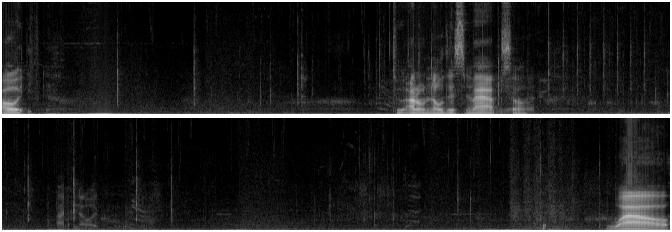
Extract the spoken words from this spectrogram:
Oh. Dude, I don't know this map, so. I know it. Wow.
